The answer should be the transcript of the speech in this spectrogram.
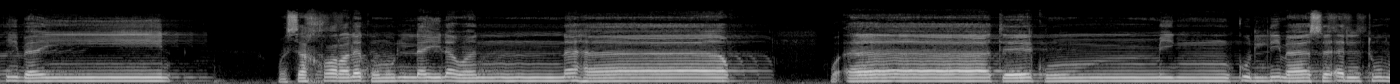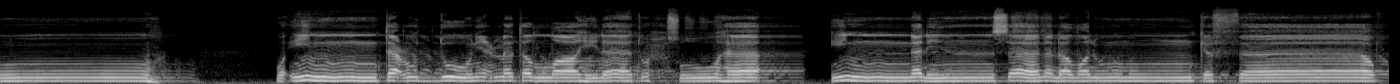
دائبين وسخر لكم الليل والنهار وآتيكم من كل ما سألتموه وإن تعدوا نعمة الله لا تحصوها إن الإنسان لظلوم كفار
